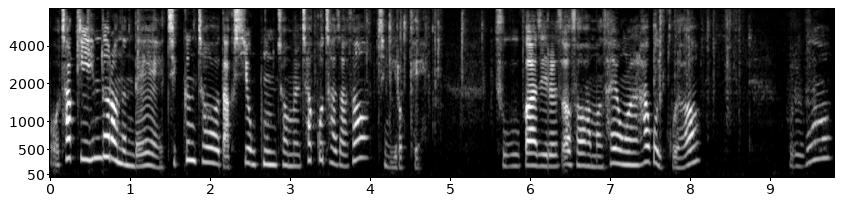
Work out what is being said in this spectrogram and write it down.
어, 찾기 힘들었는데 집 근처 낚시용품점을 찾고 찾아서 지금 이렇게 두 가지를 써서 한번 사용을 하고 있고요. 그리고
